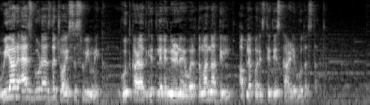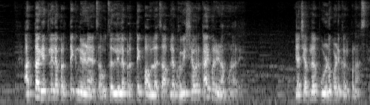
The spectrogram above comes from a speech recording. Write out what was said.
We are as good as the choices we make भूतकाळात घेतलेले निर्णय वर्तमानातील आपल्या परिस्थितीस कारणीभूत असतात. आत्ता घेतलेल्या प्रत्येक निर्णयाचा उचललेल्या प्रत्येक पावलाचा आपल्या भविष्यावर काय परिणाम होणार आहे? याची आपल्याला पूर्णपणे कल्पना असते.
